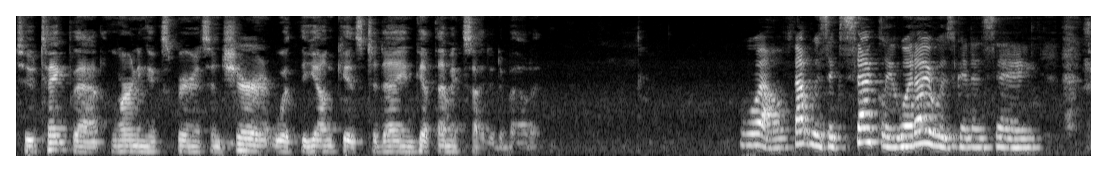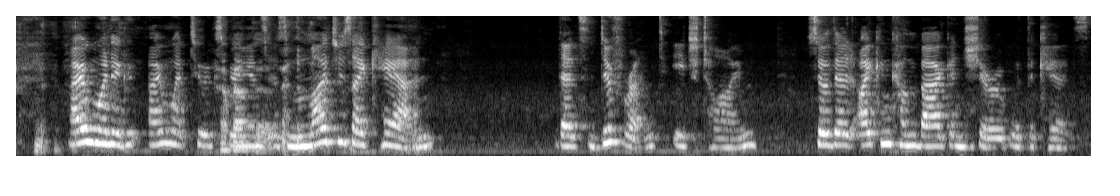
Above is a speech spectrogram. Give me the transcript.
to take that learning experience and share it with the young kids today and get them excited about it. Well, that was exactly what I was going to say. I want to I want to experience as much as I can that's different each time so that I can come back and share it with the kids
